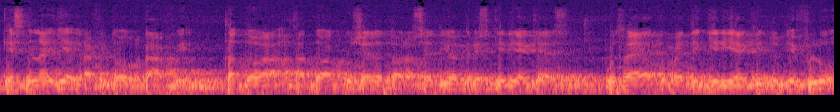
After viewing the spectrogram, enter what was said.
και στην Αγία Γραφή το γράφει. Θα το, θα το ακούσετε τώρα σε δύο-τρεις Κυριακές που θα έχουμε την Κυριακή του Τυφλού.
